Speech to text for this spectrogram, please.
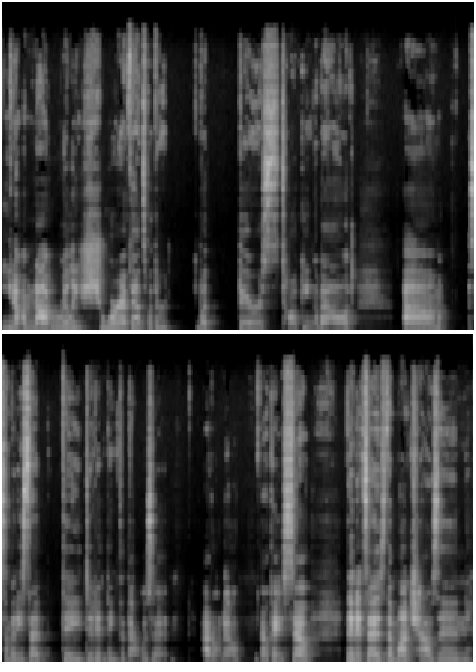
you know, I'm not really sure if that's what they're what they're talking about. Um, somebody said they didn't think that that was it. I don't know. Okay, so then it says the Munchausen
